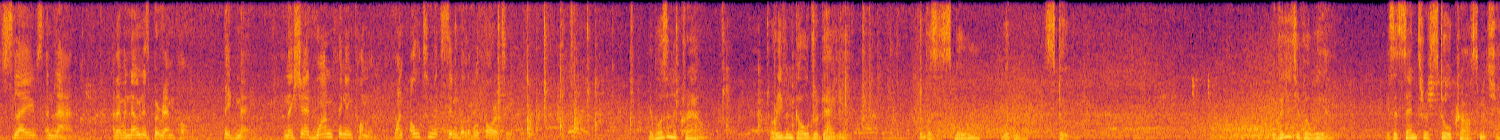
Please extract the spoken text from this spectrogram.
slaves, and land, and they were known as Berempong, big men. And they shared one thing in common, one ultimate symbol of authority. It wasn't a crown, or even gold regalia. It was a small wooden stool. The village of Ahwiaa is a centre of stool craftsmanship.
